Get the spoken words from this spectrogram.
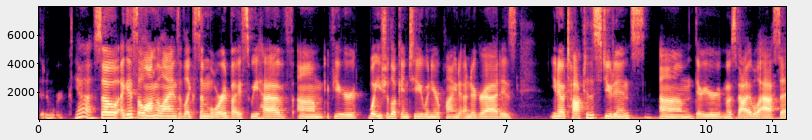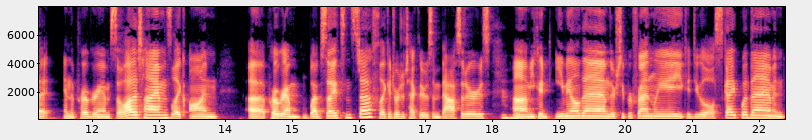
didn't work. Yeah. So I guess along the lines of like some more advice we have, um, if you're what you should look into when you're applying to undergrad is, you know, talk to the students. Um, they're your most valuable asset in the program. So a lot of times, like on uh, program websites and stuff, like at Georgia Tech, there's ambassadors. Mm-hmm. Um, you could email them; they're super friendly. You could do a little Skype with them and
